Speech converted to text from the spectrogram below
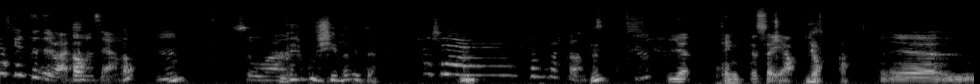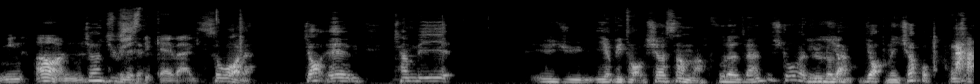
ganska intensiva kan Ja, man säga. ja. Mm. Så du kanske borde chilla lite. kanske hade varit skönt. Mm. Jag tänkte säga Ja. att eh, min örn Ja, skulle det. sticka iväg. Så var det. Ja, ehm, kan vi... Ja, vi tar, kör samma. Får du advantage då? Eller rullar Ja. den? Ja, men kör på. Naha.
